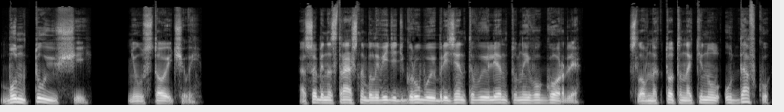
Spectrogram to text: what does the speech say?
бунтующий, неустойчивый. Особенно страшно было видеть грубую брезентовую ленту на его горле, словно кто-то накинул удавку,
